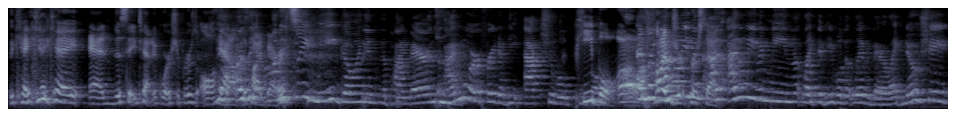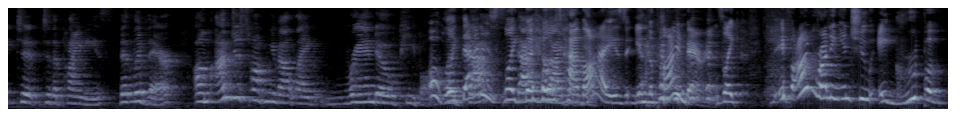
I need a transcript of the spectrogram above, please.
the KKK and the Satanic worshippers all hang Yeah, out in the like, Pine Barrens. honestly, me going into the Pine Barrens, I'm more afraid of the actual people. People, oh, And, like, I don't even- 100%. I, I don't even mean like the people that live there. Like, no shade to to the Pineys that live there. Um, I'm just talking about like rando people. Oh, like, that that's- like the hills have eyes in the Pine Barrens. Like if I'm running into a group of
